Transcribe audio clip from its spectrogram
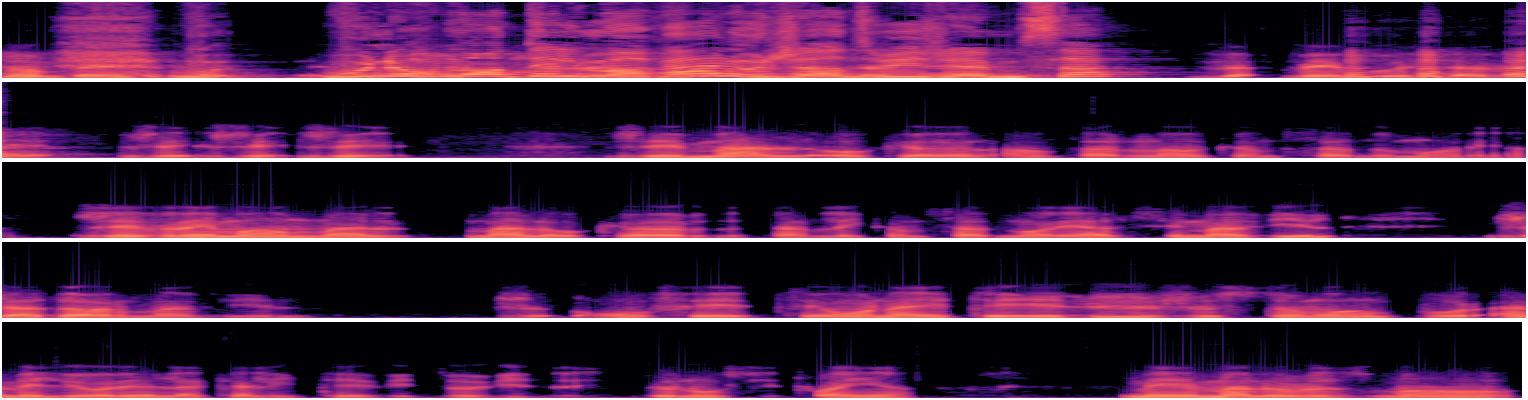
Non, ben, vous, vous nous remontez le moral aujourd'hui, j'aime ça. Mais vous savez, j'ai j'ai mal au cœur en parlant comme ça de Montréal. J'ai vraiment mal, mal au cœur de parler comme ça de Montréal. C'est ma ville. J'adore ma ville. on fait, on a été élus justement pour améliorer la qualité de vie de nos citoyens. Mais malheureusement,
